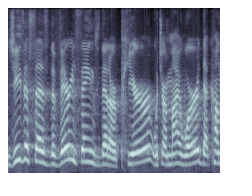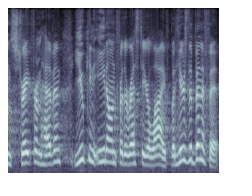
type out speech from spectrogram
Jesus says, The very things that are pure, which are my word, that come straight from heaven, you can eat on for the rest of your life. But here's the benefit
